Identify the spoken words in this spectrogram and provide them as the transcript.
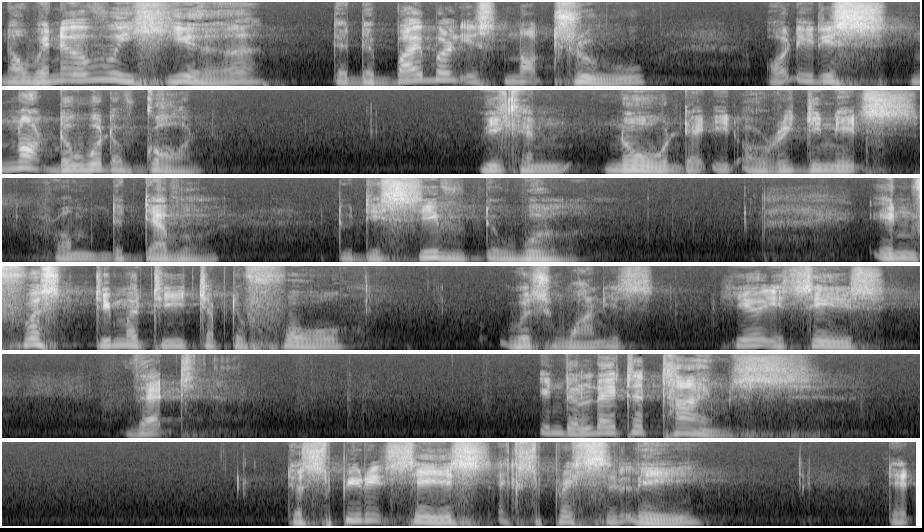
Now, whenever we hear that the Bible is not true or it is not the Word of God, we can know that it originates from the devil to deceive the world. In 1 Timothy chapter 4, verse 1, it's, here it says that in the later times, the Spirit says expressly that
